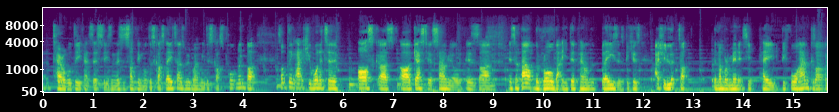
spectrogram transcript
uh, terrible defense this season. This is something we'll discuss later as we when we discuss Portland. But something I actually wanted to ask us our guest here, Samuel, is um, about the role that he did play on the Blazers because I actually looked up the number of minutes he played beforehand because I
